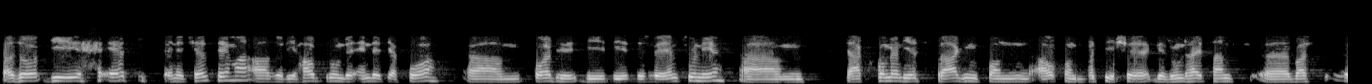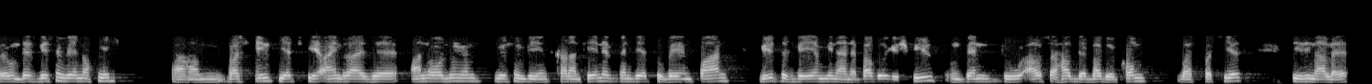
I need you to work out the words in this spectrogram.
Also die erste NHL-Thema, also die Hauptrunde endet ja vor, ähm, vor die, die, die, das WM-Turnier. Ähm, da kommen jetzt Fragen von auch vom britische Gesundheitsamt, äh, was äh, und das wissen wir noch nicht. Ähm, was sind jetzt die Einreiseanordnungen? Müssen wir ins Quarantäne, wenn wir zu WM fahren? Wird das WM in einer Bubble gespielt? Und wenn du außerhalb der Bubble kommst, was passiert? Die sind alle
